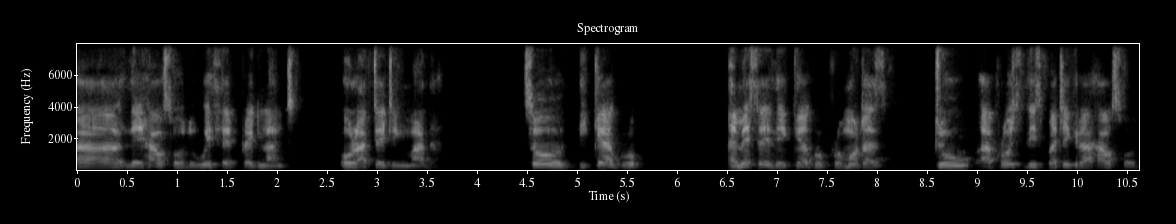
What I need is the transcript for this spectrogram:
uh, the household with a pregnant or lactating mother. So the care group, I may say the care group promoters do approach this particular household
